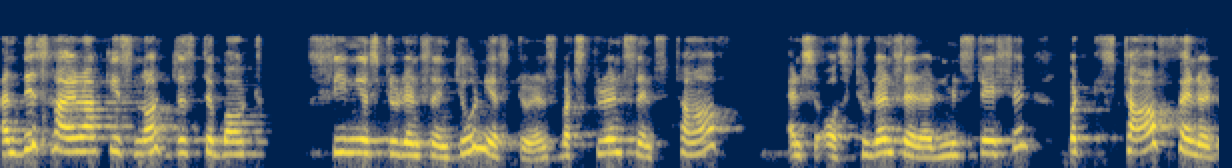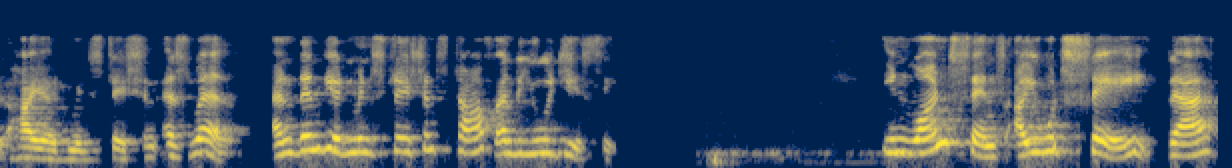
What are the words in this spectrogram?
And this hierarchy is not just about senior students and junior students, but students and staff and or students and administration, but staff and higher administration as well. And then the administration staff and the UGC. In one sense, I would say that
